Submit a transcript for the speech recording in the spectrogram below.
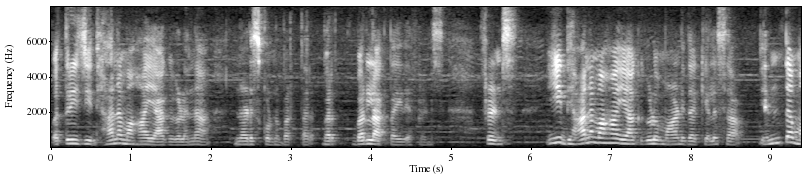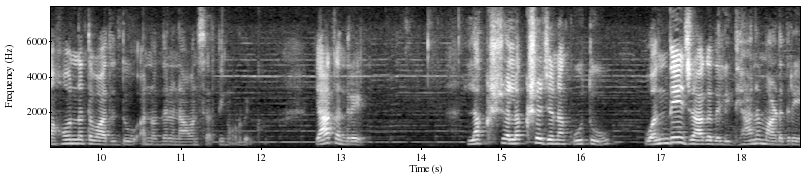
ಪತ್ರಿಜಿ ಧ್ಯಾನ ಮಹಾಯಾಗಗಳನ್ನು ನಡೆಸ್ಕೊಂಡು ಬರ್ತಾರೆ, ಬರ್, ಬರಲಾಗ್ತಾ ಇದೆ ಫ್ರೆಂಡ್ಸ್ ಫ್ರೆಂಡ್ಸ್ ಈ ಧ್ಯಾನ ಮಹಾಯಾಗಗಳು ಮಾಡಿದ ಕೆಲಸ ಎಂಥ ಮಹೋನ್ನತವಾದದ್ದು ಅನ್ನೋದನ್ನು ನಾವು ಒಂದು ಸರ್ತಿ ನೋಡಬೇಕು. ಯಾಕಂದರೆ ಲಕ್ಷ ಲಕ್ಷ ಜನ ಕೂತು ಒಂದೇ ಜಾಗದಲ್ಲಿ ಧ್ಯಾನ ಮಾಡಿದ್ರೆ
